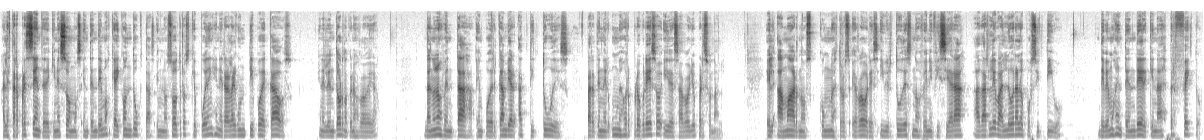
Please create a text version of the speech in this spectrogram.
Al estar presente de quienes somos, entendemos que hay conductas en nosotros que pueden generar algún tipo de caos en el entorno que nos rodea dándonos ventaja en poder cambiar actitudes para tener un mejor progreso y desarrollo personal. El amarnos con nuestros errores y virtudes nos beneficiará a darle valor a lo positivo. Debemos entender que nada es perfecto,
